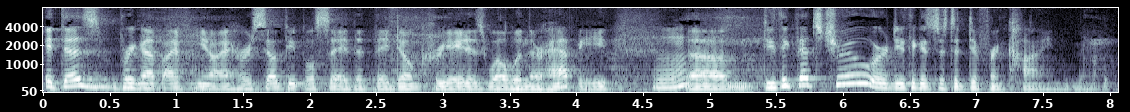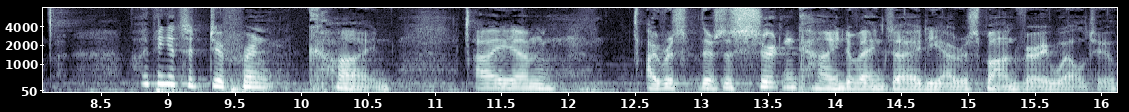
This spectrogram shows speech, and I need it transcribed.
it does bring up. I've you know I heard some people say that they don't create as well when they're happy. Mm-hmm. Um, do you think that's true, or do you think it's just a different kind? I think it's a different kind. I um, I res- there's a certain kind of anxiety I respond very well to,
